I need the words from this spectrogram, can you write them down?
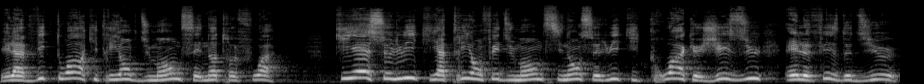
Et la victoire qui triomphe du monde, c'est notre foi. Qui est celui qui a triomphé du monde, sinon celui qui croit que Jésus est le Fils de Dieu?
